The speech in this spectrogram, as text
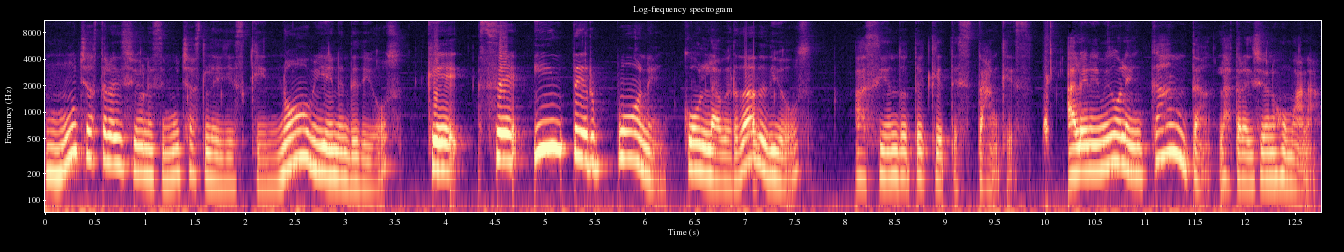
muchas tradiciones y muchas leyes que no vienen de Dios, que se interponen con la verdad de Dios haciéndote que te estanques. Al enemigo le encantan las tradiciones humanas,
